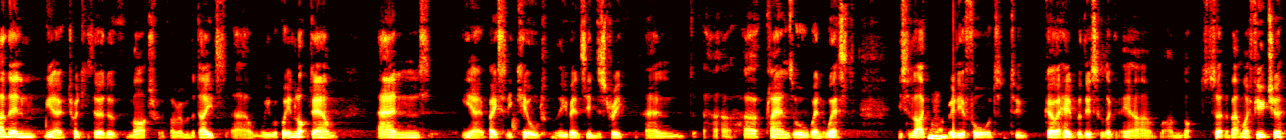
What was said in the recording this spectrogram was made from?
And then, you know, 23rd of March, if I remember the date, uh, we were put in lockdown, and you know, basically killed the events industry, and uh, her plans all went west. He said, "I can't mm. really afford to go ahead with this because, you know, I'm not certain about my future,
